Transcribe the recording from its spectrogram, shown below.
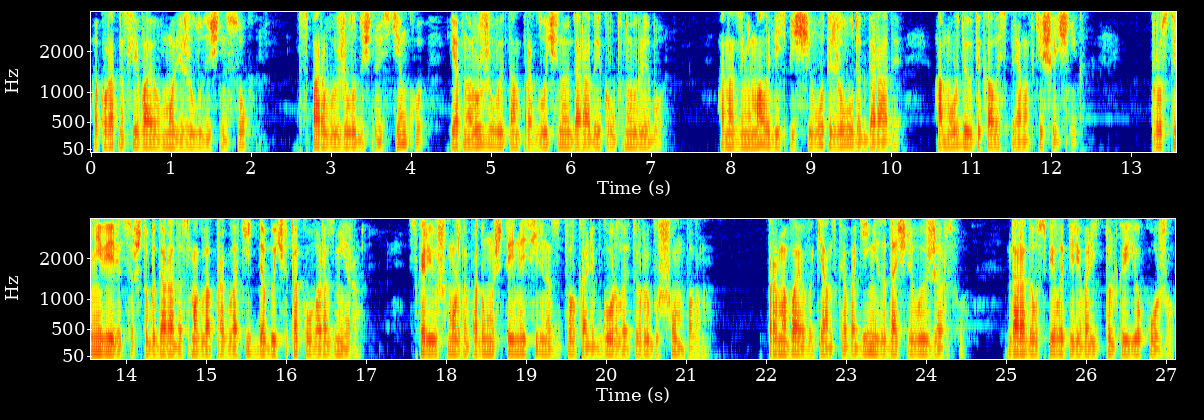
аккуратно сливаю в море желудочный сок, вспарываю желудочную стенку и обнаруживаю там проглоченную дорадой крупную рыбу. Она занимала весь пищевод и желудок дорады, а мордой утыкалась прямо в кишечник. Просто не верится, чтобы Дорада смогла проглотить добычу такого размера. Скорее уж можно подумать, что и насильно затолкали в горло эту рыбу шомполом. Промываю в океанской воде незадачливую жертву. Дорада успела переварить только ее кожу.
